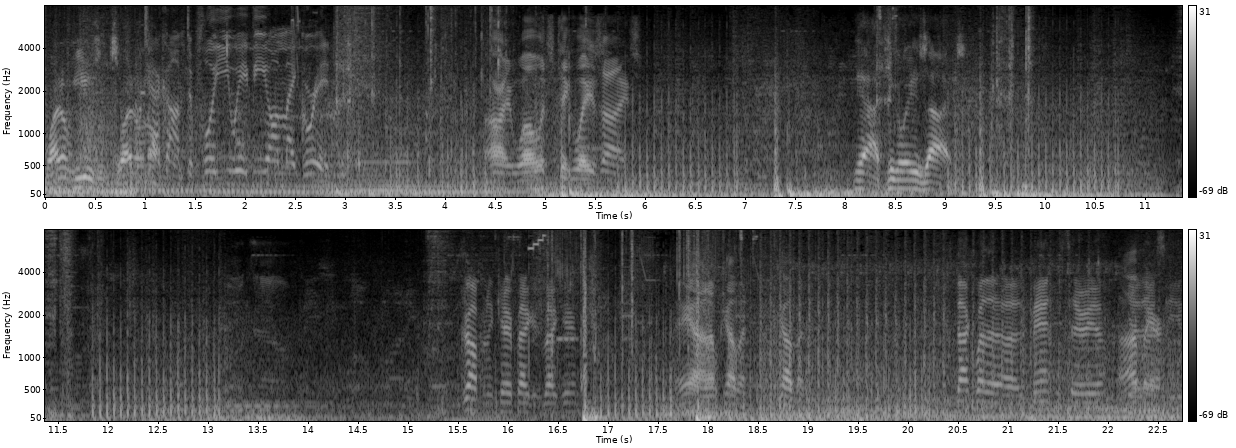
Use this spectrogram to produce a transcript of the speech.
Well, I don't we use it, so I don't know. TACOM, deploy UAV on my grid. All right, well, let's take away his eyes. Yeah, take away his eyes. Dropping a care package back here. Hang on, I'm coming. I'm coming. Back by the uh, Mantis area. I'm yeah, that's here.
